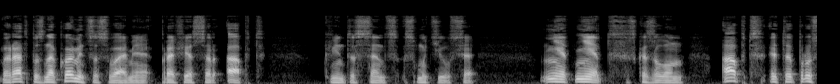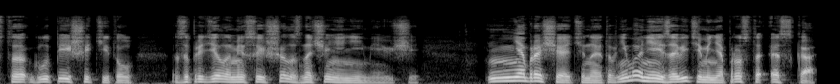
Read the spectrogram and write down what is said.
«Рад познакомиться с вами, профессор Апт», — Квинтэссенс смутился. «Нет, нет», — сказал он, — «Апт — это просто глупейший титул, за пределами Сейшела значения не имеющий. Не обращайте на это внимания и зовите меня просто СК.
